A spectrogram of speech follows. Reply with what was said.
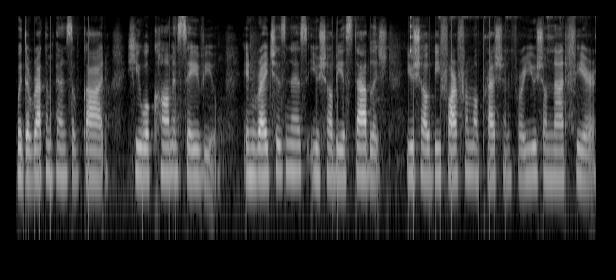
With the recompense of God, he will come and save you. In righteousness you shall be established. You shall be far from oppression, for you shall not fear.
